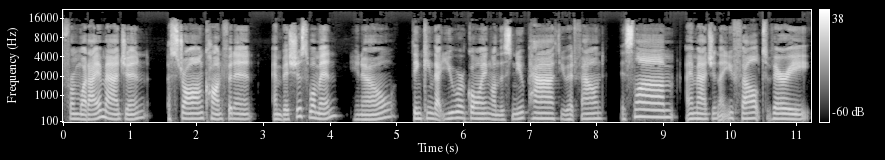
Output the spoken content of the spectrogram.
from what I imagine, a strong, confident, ambitious woman, you know, thinking that you were going on this new path. You had found Islam. I imagine that you felt very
